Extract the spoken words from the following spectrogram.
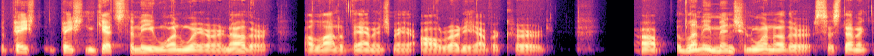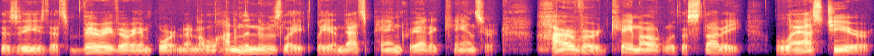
the patient, patient gets to me one way or another, a lot of damage may already have occurred. Uh, let me mention one other systemic disease that's very, very important and a lot in the news lately, and that's pancreatic cancer. Harvard came out with a study last year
